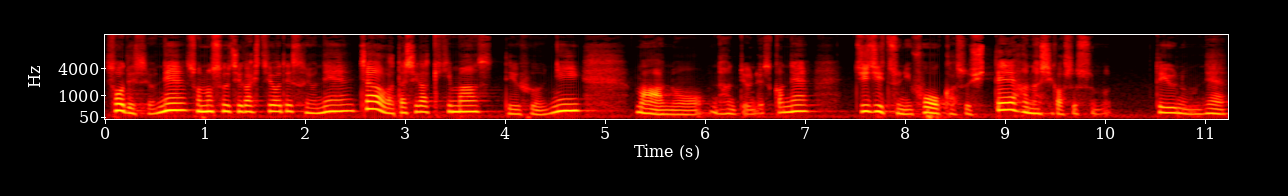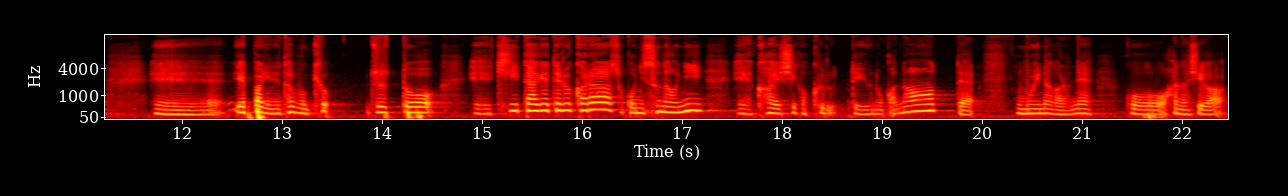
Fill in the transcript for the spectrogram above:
そうですよね。その数字が必要ですよね。じゃあ私が聞きますっていう風に、まああの、なんて言うんですかね。事実にフォーカスして話が進むっていうのもね、えー、やっぱりね多分今日ずっと、えー、聞いてあげてるからそこに素直に、えー、返しが来るっていうのかなって思いながらねこう話が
